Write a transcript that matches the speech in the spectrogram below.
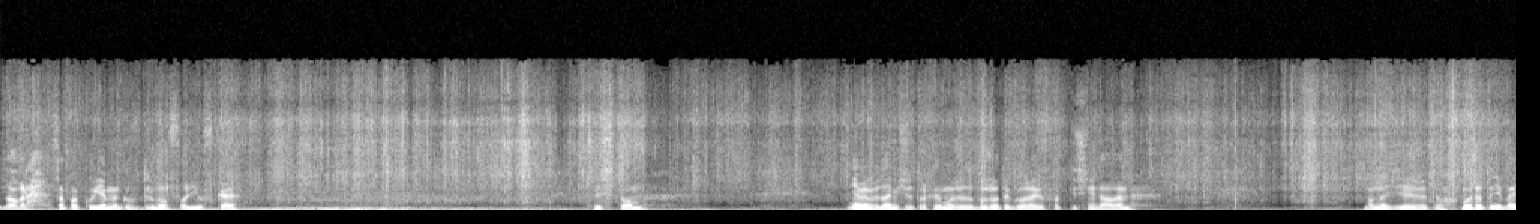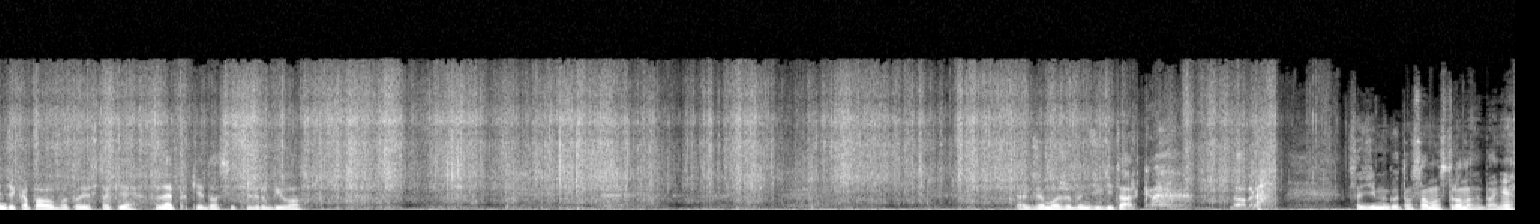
Dobra, zapakujemy go w drugą foliówkę. Czystą. Nie wiem, wydaje mi się, że trochę może za dużo tego oleju faktycznie dałem. Mam nadzieję, że to może to nie będzie kapało, bo to jest takie lepkie dosyć się zrobiło. Także może będzie gitarka. Dobra. Sadzimy go tą samą stroną chyba, nie?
